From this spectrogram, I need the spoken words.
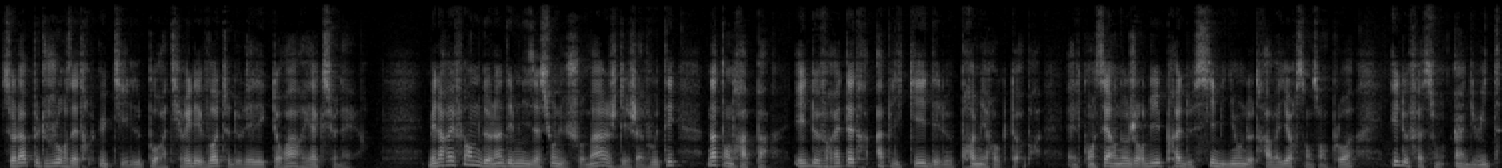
Cela peut toujours être utile pour attirer les votes de l'électorat réactionnaire. Mais la réforme de l'indemnisation du chômage, déjà votée, n'attendra pas et devrait être appliquée dès le 1er octobre. Elle concerne aujourd'hui près de 6 millions de travailleurs sans emploi et de façon induite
